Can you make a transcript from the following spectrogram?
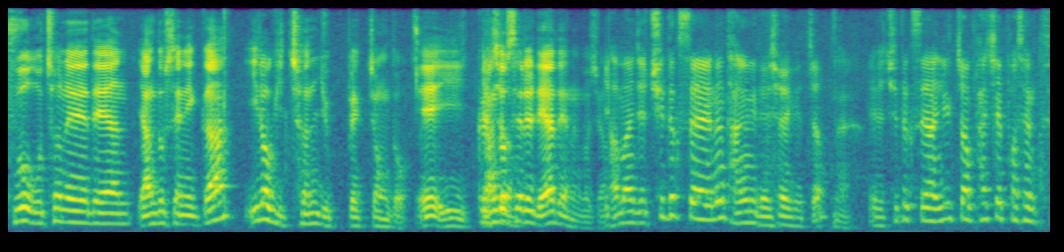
9억 5천에 대한 양도세니까 1억 2,600 정도의 이 그렇죠. 양도세를 내야 되는 거죠. 다만 이제 취득세는 당연히 내셔야겠죠. 네. 예, 취득세 한 1.87%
